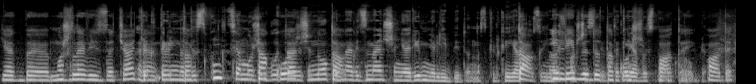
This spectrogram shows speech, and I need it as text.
якби можливість зачаття Ректильна так- дисфункція може бути, а жінок так. навіть зменшення рівня лібіду, наскільки я так, розумію. і слів. Такий я також падає, падає.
